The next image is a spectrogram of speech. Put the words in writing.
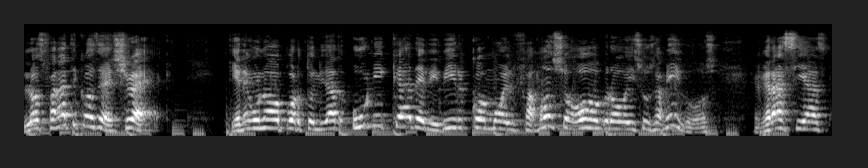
Los fanáticos de Shrek tienen una oportunidad única de vivir como el famoso ogro y sus amigos, gracias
